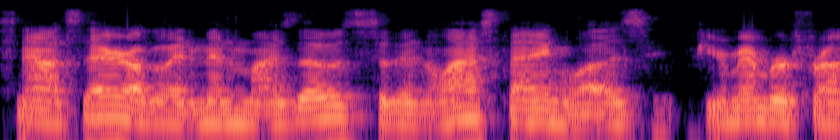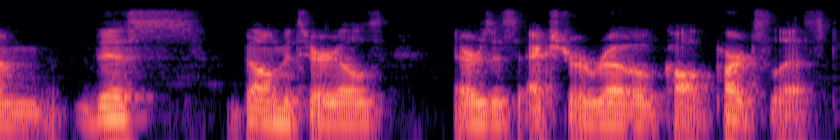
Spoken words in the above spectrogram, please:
So now it's there, I'll go ahead and minimize those. So then the last thing was, if you remember from this bill of materials, there's this extra row called parts list.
